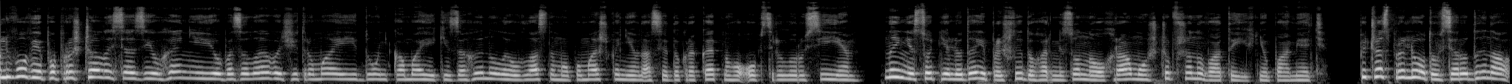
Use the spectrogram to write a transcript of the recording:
У Львові попрощалися з Євгенією Базилевич і трьома її доньками, які загинули у власному помешканні внаслідок ракетного обстрілу Росії. Нині сотні людей прийшли до гарнізонного храму, щоб вшанувати їхню пам'ять. Під час прильоту вся родина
